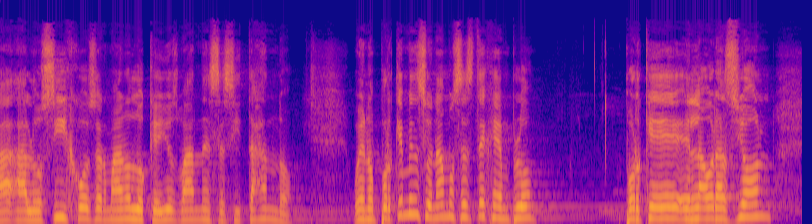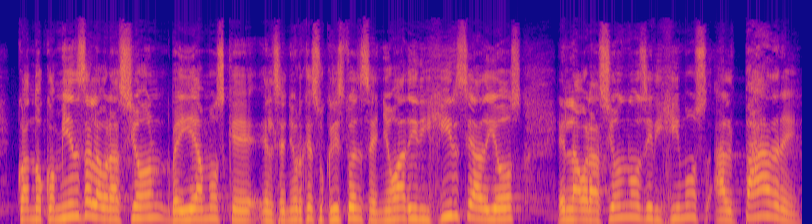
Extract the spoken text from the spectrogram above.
a, los hijos, hermanos, lo que ellos van necesitando. Bueno, ¿por qué mencionamos este ejemplo? Porque en la oración cuando comienza la oración, veíamos que el Señor Jesucristo enseñó a dirigirse a Dios. En la oración nos dirigimos al Padre,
